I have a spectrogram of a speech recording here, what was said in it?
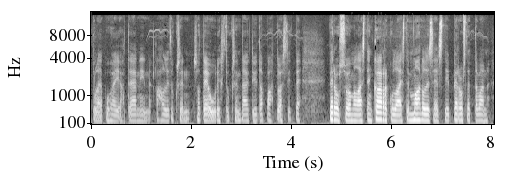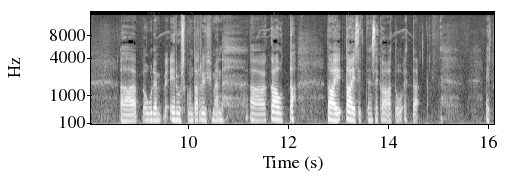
tulee puheenjohtaja, niin hallituksen sote-uudistuksen täytyy tapahtua sitten perussuomalaisten karkulaisten mahdollisesti perustettavan uh, uuden eduskuntaryhmän uh, kautta, tai, tai sitten se kaatuu, että, että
